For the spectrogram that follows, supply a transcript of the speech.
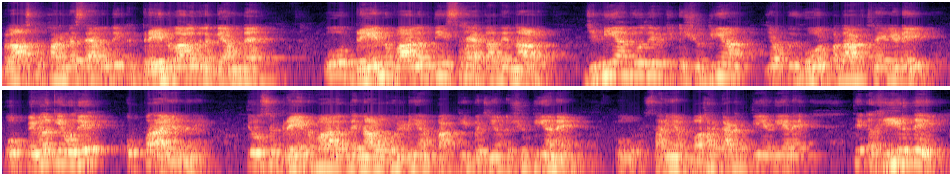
ਬਲਾਸਟ ਫਰਨੈਸ ਹੈ, ਉਹਦੇ ਇੱਕ ਡਰੇਨ ਵਾਲਵ ਲੱਗਿਆ ਹੁੰਦਾ ਹੈ। ਉਹ ਡਰੇਨ ਵਾਲਵ ਦੀ ਸਹਾਇਤਾ ਦੇ ਨਾਲ ਜਿੰਨੀਆਂ ਵੀ ਉਹਦੇ ਵਿੱਚ ਅਸ਼ੁੱਧੀਆਂ ਜਾਂ ਕੋਈ ਹੋਰ ਪਦਾਰਥ ਨੇ ਜਿਹੜੇ, ਉਹ ਪਿਘਲ ਕੇ ਉਹਦੇ ਉੱਪਰ ਆ ਜਾਂਦੇ ਨੇ ਤੇ ਉਸ ਡਰੇਨ ਵਾਲਵ ਦੇ ਨਾਲ ਉਹ ਜਿਹੜੀਆਂ ਬਾਕੀ ਬਚੀਆਂ ਅਸ਼ੁੱਧੀਆਂ ਨੇ, ਉਹ ਸਾਰੀਆਂ ਬਾਹਰ ਕੱਢ ਦਿੱਤੀਆਂ ਜਾਂਦੀਆਂ ਨੇ ਤੇ ਅਖੀਰ ਤੇ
